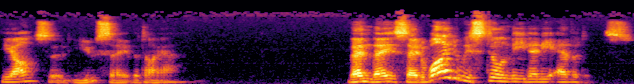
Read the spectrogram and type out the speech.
He answered, You say that I am. Then they said, Why do we still need any evidence?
